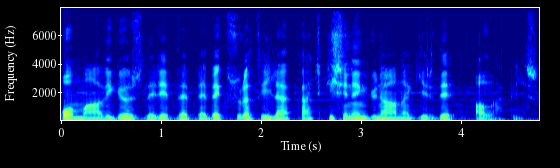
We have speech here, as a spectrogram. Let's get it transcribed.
O mavi gözleri ve bebek suratıyla kaç kişinin günahına girdi Allah bilir.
